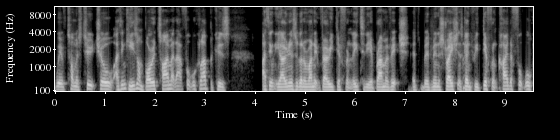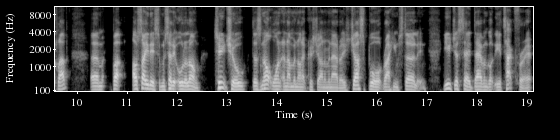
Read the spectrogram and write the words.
with Thomas Tuchel, I think he's on borrowed time at that football club because I think the owners are going to run it very differently to the Abramovich administration. It's going to be a different kind of football club. Um, but I'll say this, and we said it all along. Tuchel does not want a number nine at Cristiano Ronaldo. He's just bought Raheem Sterling. You just said they haven't got the attack for it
